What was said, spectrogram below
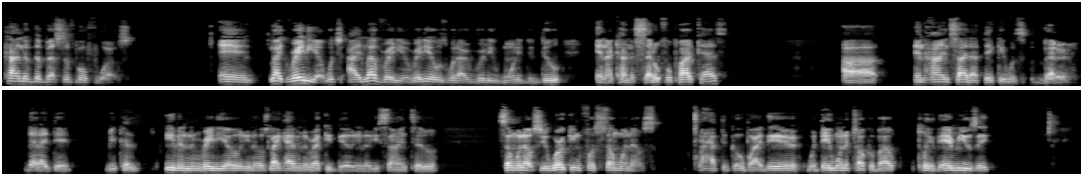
kind of the best of both worlds and like radio, which I love radio. Radio is what I really wanted to do, and I kind of settled for podcasts. Uh, in hindsight, I think it was better that I did because even in radio, you know, it's like having a record deal. You know, you sign to someone else. You're working for someone else. I have to go by their what they want to talk about, play their music,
